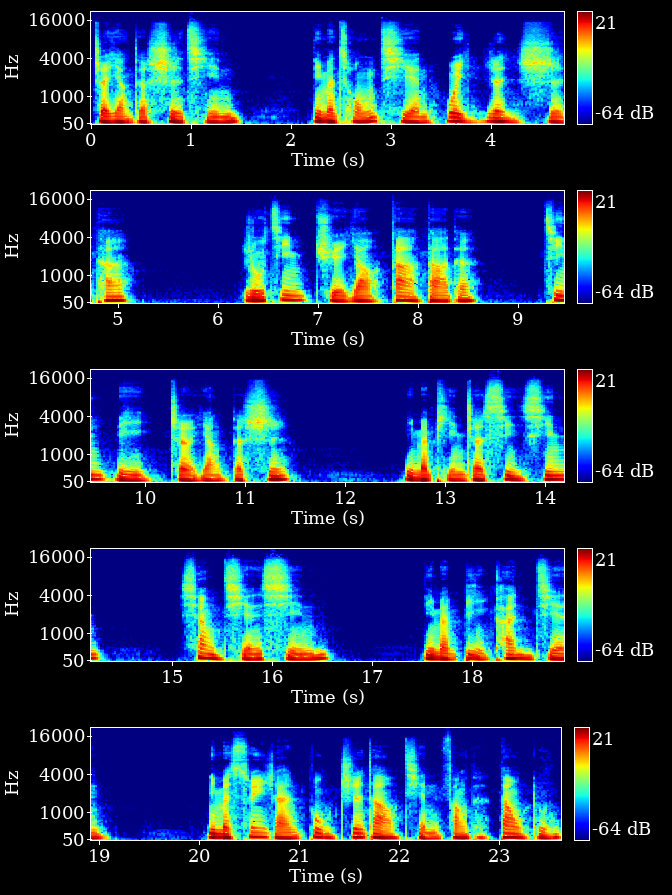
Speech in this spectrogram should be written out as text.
这样的事情，你们从前未认识他，如今却要大大的经历。这样的事，你们凭着信心向前行，你们必看见。你们虽然不知道前方的道路，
